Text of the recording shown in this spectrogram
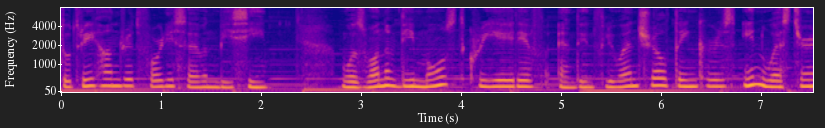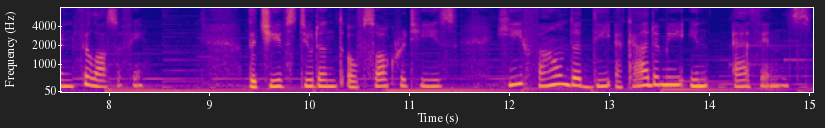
to 347 BC, was one of the most creative and influential thinkers in Western philosophy. The chief student of Socrates, he founded the Academy in Athens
